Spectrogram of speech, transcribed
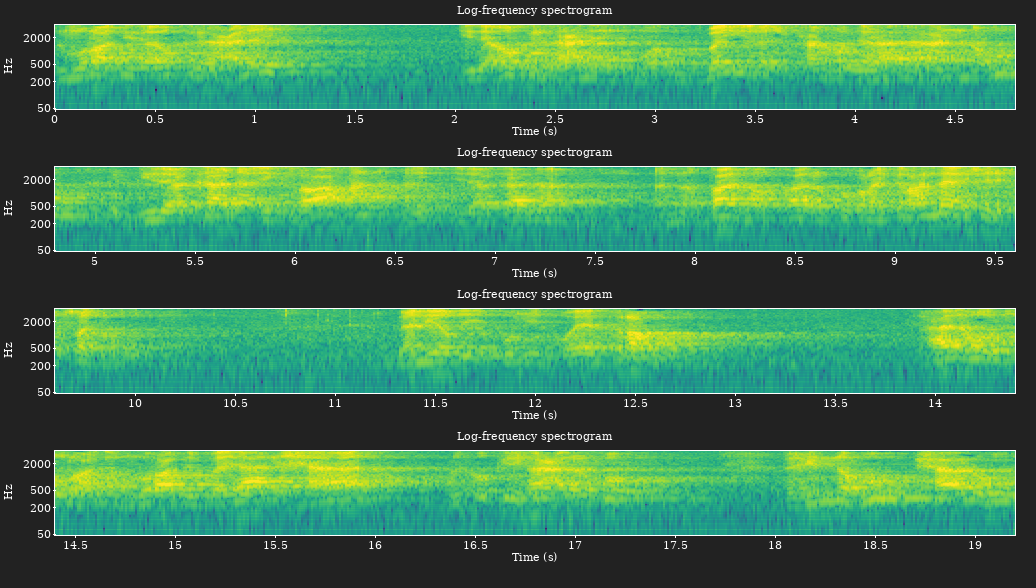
المراد إذا أكره عليه إذا أكره عليه. وبين سبحانه وتعالى أنه إذا كان إكراها إذا كان قال قال الكفر إكراها لا ينشرح صدره. بل يضيق منه ويكرهه هذا هو المراد. المراد بيان حال من أكره على الكفر. فإنه حاله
